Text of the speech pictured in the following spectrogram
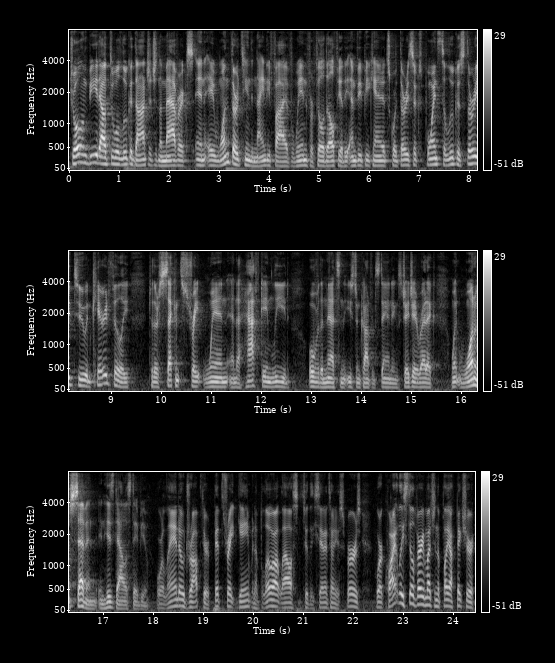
Joel Embiid outdueled Luka Doncic and the Mavericks in a 113 to 95 win for Philadelphia. The MVP candidate scored 36 points to Luka's 32 and carried Philly to their second straight win and a half game lead over the Nets in the Eastern Conference standings. JJ Redick went one of seven in his Dallas debut. Orlando dropped their fifth straight game in a blowout loss to the San Antonio Spurs, who are quietly still very much in the playoff picture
